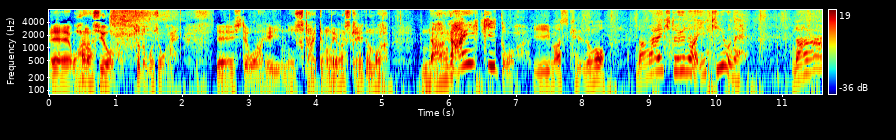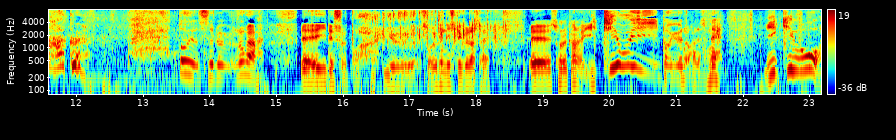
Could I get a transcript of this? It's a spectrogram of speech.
えー、お話をちょっとご紹介、えー、して終わりにしたいと思いますけれども長生きと言いますけれども長生きというのは息をね長くとするのが、えー、いいですというそういうふうにしてください。えー、それから勢いというのはですね息を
